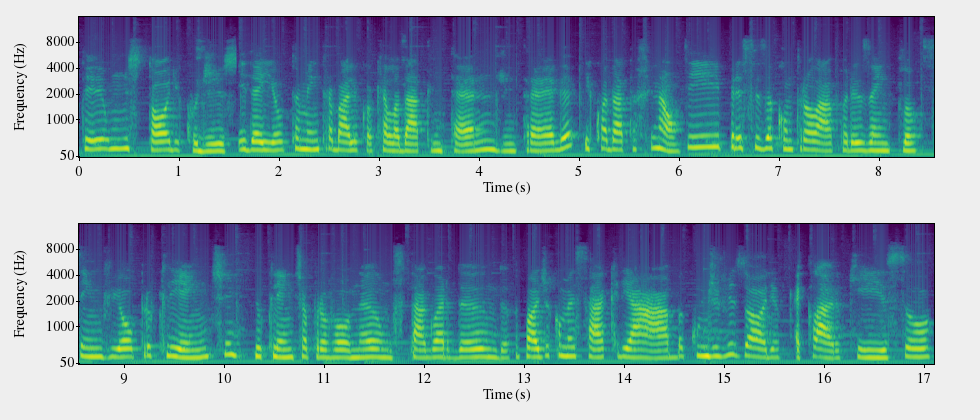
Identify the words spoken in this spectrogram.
ter um histórico disso. E daí eu também trabalho com aquela data interna de entrega e com a data final. Se precisa controlar, por exemplo, se enviou para o cliente e o cliente aprovou ou não, está aguardando, tu pode começar a criar a aba com divisória. É claro que isso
